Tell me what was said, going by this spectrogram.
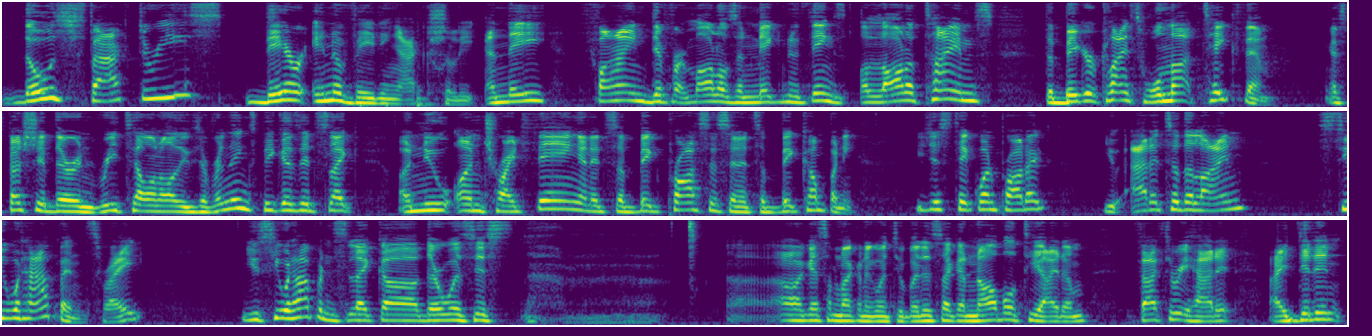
those factories, they're innovating actually. And they find different models and make new things. A lot of times, the bigger clients will not take them, especially if they're in retail and all these different things, because it's like a new untried thing and it's a big process and it's a big company. You just take one product, you add it to the line, see what happens, right? You see what happens. Like uh, there was this, uh, I guess I'm not to go into, but it's like a novelty item. Factory had it. I didn't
